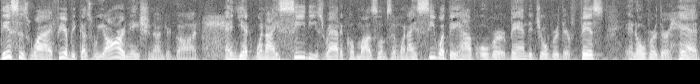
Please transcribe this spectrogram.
this is why I fear because we are a nation under God, and yet when I see these radical Muslims and when I see what they have over bandage over their fists and over their head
